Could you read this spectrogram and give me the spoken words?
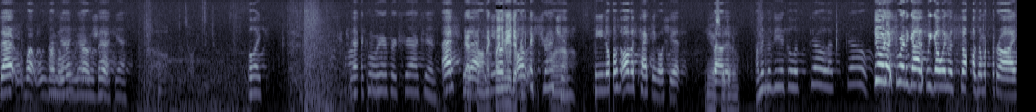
That what we- we're we gotta- moving? We gotta Oh go shit! back, yeah. But like, we gotta come over here for extraction. Ask Yeah, Zach. Tom, he explain to knows me a all difference. the- Extraction. He knows all the technical shit. Yes, about I it. do. I'm in the vehicle. Let's go. Let's go. Dude, I swear to God, if we go in with saws, I'm gonna cry.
